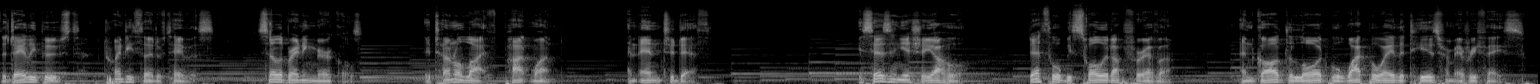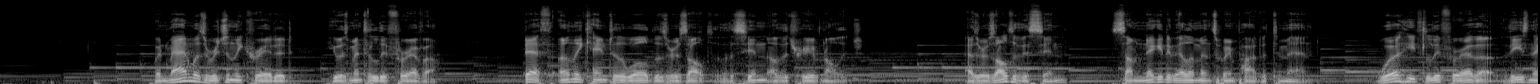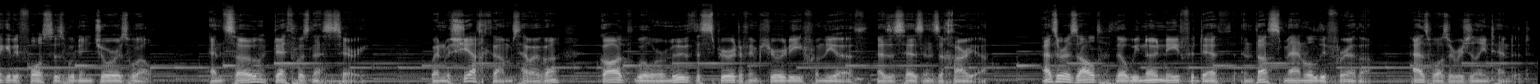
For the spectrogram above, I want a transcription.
The Daily Boost, 23rd of Teves, Celebrating Miracles, Eternal Life, Part 1, An End to Death. It says in Yeshayahu, Death will be swallowed up forever, and God the Lord will wipe away the tears from every face. When man was originally created, he was meant to live forever. Death only came to the world as a result of the sin of the tree of knowledge. As a result of this sin, some negative elements were imparted to man. Were he to live forever, these negative forces would endure as well, and so death was necessary. When Mashiach comes, however, God will remove the spirit of impurity from the earth, as it says in Zechariah. As a result, there will be no need for death, and thus man will live forever, as was originally intended.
